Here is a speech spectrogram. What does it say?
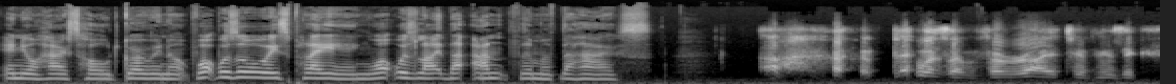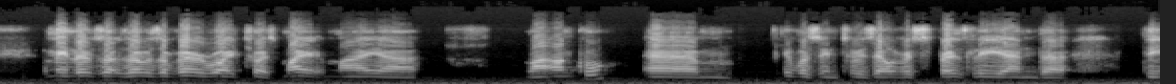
in your household growing up? What was always playing? What was like the anthem of the house? There was a variety of music. I mean, there was a, there was a very wide choice. My my uh, my uncle, um, he was into his Elvis Presley, and uh, the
